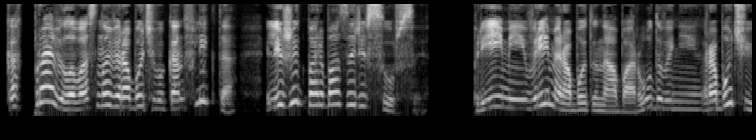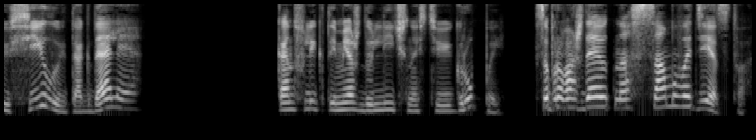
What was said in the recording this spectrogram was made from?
Как правило, в основе рабочего конфликта лежит борьба за ресурсы, премии, время работы на оборудовании, рабочую силу и так далее. Конфликты между личностью и группой сопровождают нас с самого детства.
